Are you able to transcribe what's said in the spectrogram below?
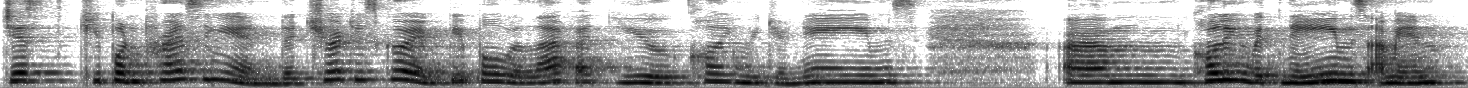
Just keep on pressing in. The church is going. People will laugh at you, calling with your names um, calling with names, I mean,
